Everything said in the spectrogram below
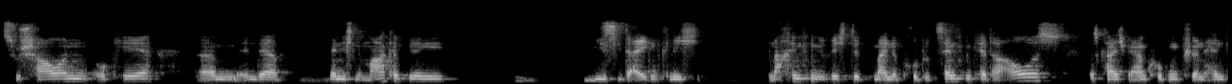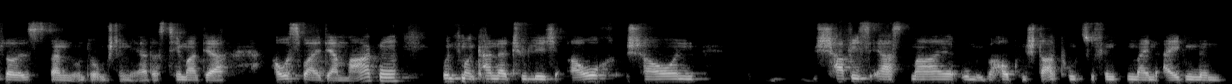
zu schauen, okay, ähm, in der, wenn ich eine Marke bin, wie sieht eigentlich nach hinten gerichtet meine Produzentenkette aus? Das kann ich mir angucken. Für einen Händler ist dann unter Umständen eher das Thema der Auswahl der Marken. Und man kann natürlich auch schauen, schaffe ich es erstmal, um überhaupt einen Startpunkt zu finden, meinen eigenen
